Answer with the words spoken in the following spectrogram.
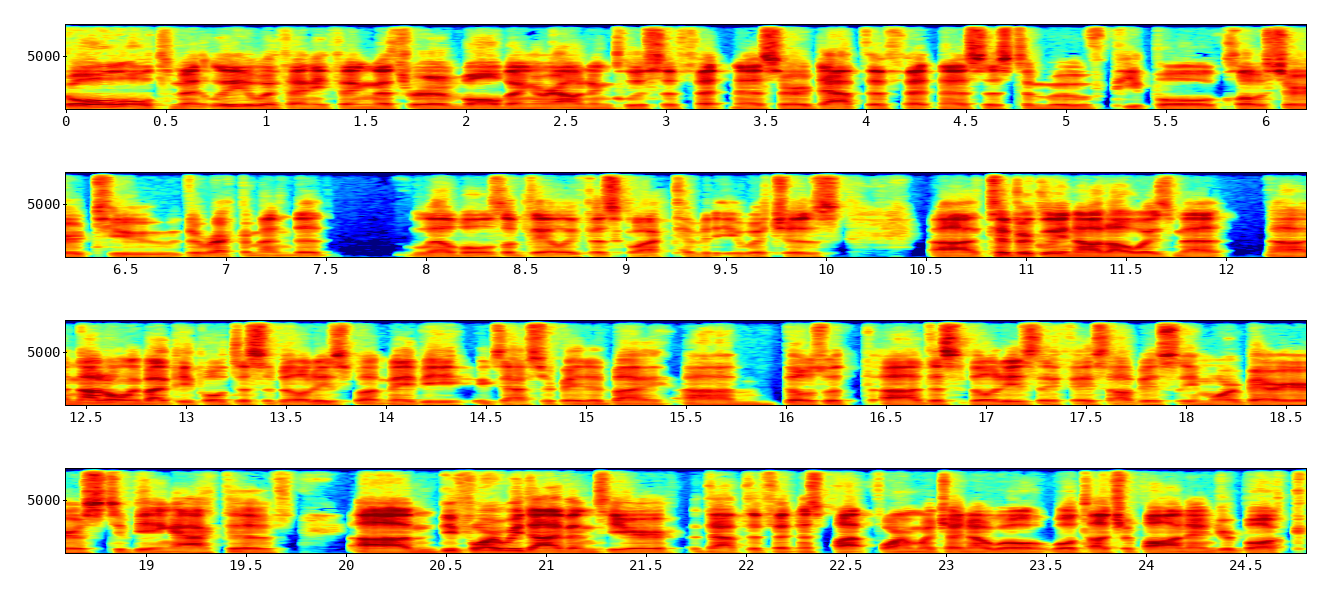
goal ultimately with anything that's revolving around inclusive fitness or adaptive fitness is to move people closer to the recommended levels of daily physical activity, which is uh, typically not always met uh, not only by people with disabilities, but maybe exacerbated by um, those with uh, disabilities. They face obviously more barriers to being active. Um, before we dive into your adaptive fitness platform, which I know we'll we'll touch upon, and your book,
